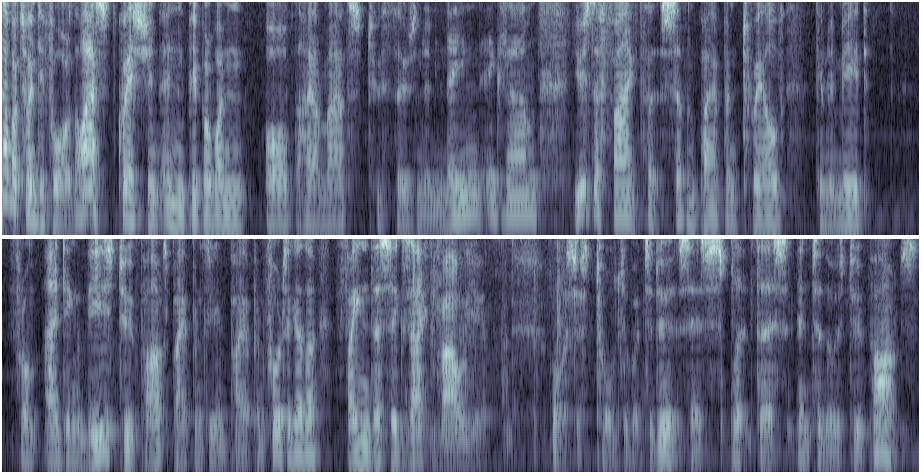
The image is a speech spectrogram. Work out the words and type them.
Number 24, the last question in paper 1 of the Higher Maths 2009 exam. Use the fact that 7 pi upon 12 can be made from adding these two parts, pi upon 3 and pi upon 4 together. Find this exact value. Well, it's just told you what to do. It says split this into those two parts.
